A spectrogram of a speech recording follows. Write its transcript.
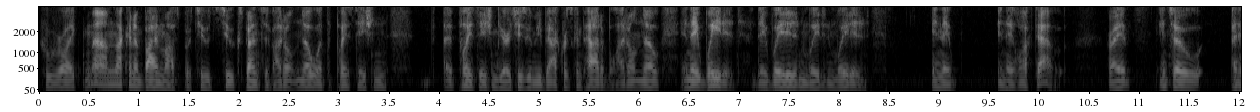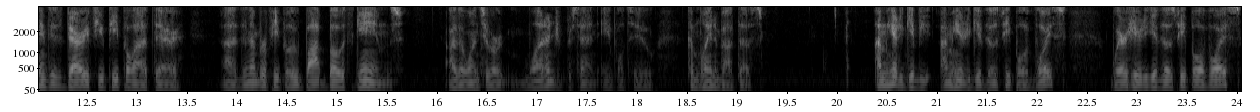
who were like, "No, I'm not going to buy Moss Book 2. It's too expensive. I don't know what the PlayStation uh, PlayStation VR 2 is going to be backwards compatible. I don't know." And they waited. They waited and waited and waited, and they and they lucked out, right? And so I think there's very few people out there. Uh, the number of people who bought both games are the ones who are 100% able to complain about this. I'm here to give you. I'm here to give those people a voice. We're here to give those people a voice.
